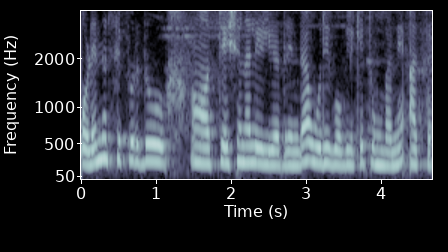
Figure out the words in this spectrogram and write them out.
ಹೊಳೆ ನರಸೀಪುರದ್ದು ಸ್ಟೇಷನಲ್ಲಿ ಇಳಿಯೋದ್ರಿಂದ ಊರಿಗೆ ಹೋಗ್ಲಿಕ್ಕೆ ತುಂಬಾ ಹತ್ರ.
